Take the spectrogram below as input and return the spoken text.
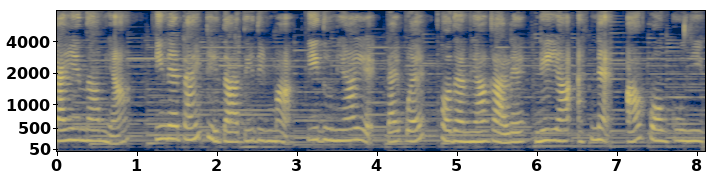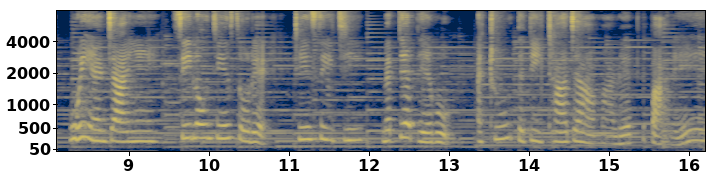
တိုင်းရင်းသားများပြည်내တိုင်းဒေသသီးသီးမှပြည်သူများရဲ့တိုက်ပွဲခေါ်သံများကလည်းနေရအနှက်အောက်ပုံကူညီဝန်းရံကြရင်စီလုံးချင်းဆိုတဲ့ထင်းစီကြီးမပြတ်ပြဲဖို့အထူးတတိထားကြရမှာလည်းဖြစ်ပါတယ်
